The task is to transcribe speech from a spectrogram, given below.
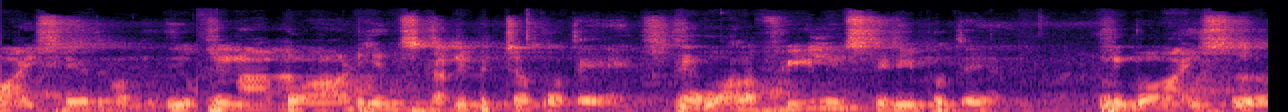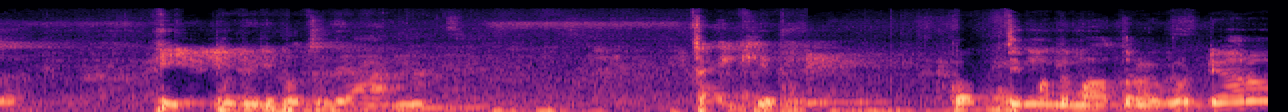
వాయిస్ ఏ విధంగా ఉంది నాకు ఆడియన్స్ కనిపించకపోతే వాళ్ళ ఫీలింగ్స్ తెలియకపోతే వాయిస్ ఎటు వెళ్ళిపోతుంది? Thank you. కొద్ది మంది మాత్రమే కొట్టారు.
